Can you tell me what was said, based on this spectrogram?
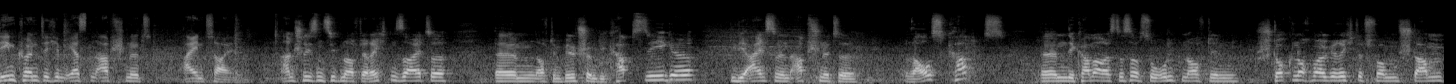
den könnte ich im ersten Abschnitt einteilen. Anschließend sieht man auf der rechten Seite ähm, auf dem Bildschirm die Kappsäge, die die einzelnen Abschnitte rauskappt. Ähm, die Kamera ist deshalb so unten auf den Stock nochmal gerichtet vom Stamm,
